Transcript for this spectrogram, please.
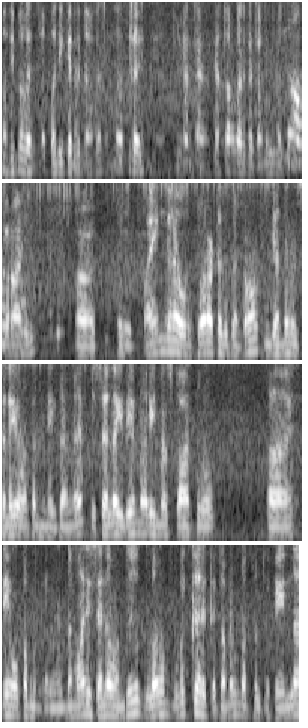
பதிப்பகத்துல பதிக்கிறதுக்காக நம்ம இருக்க இருக்க தமிழ் மக்கள் போராடி ஒரு பயங்கர ஒரு போராட்டத்துக்கு அப்புறம் இங்க வந்து இந்த சிலையை ஓப்பன் பண்ணியிருக்காங்க. இந்த சிலை இதே மாதிரி இன்னும் ஸ்கார்பரோ இதையும் ஓப்பன் பண்றாங்க. இந்த மாதிரி சிலை வந்து உலகம் முழுக்க இருக்க தமிழ் மக்கள் இருக்க எல்லா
